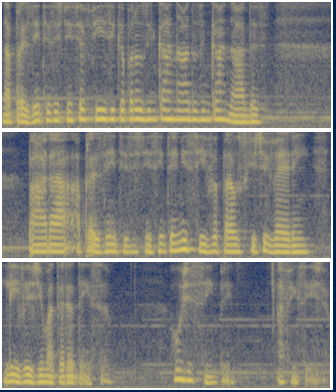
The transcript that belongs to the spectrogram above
na presente existência física, para os encarnados e encarnadas, para a presente existência intermissiva para os que estiverem livres de matéria densa. Hoje e sempre, assim seja.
